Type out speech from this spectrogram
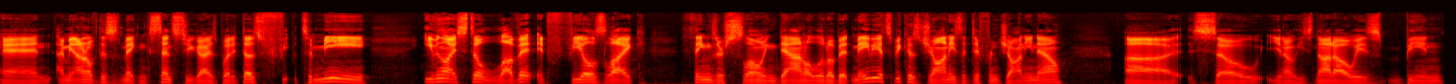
And I mean, I don't know if this is making sense to you guys, but it does fe- to me. Even though I still love it, it feels like things are slowing down a little bit. Maybe it's because Johnny's a different Johnny now. Uh, so you know he's not always being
